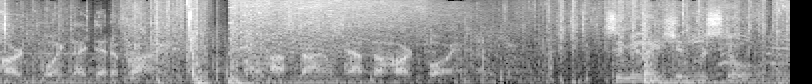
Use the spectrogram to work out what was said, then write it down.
Hardpoint identified. Hostiles have the hardpoint. Simulation restored.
